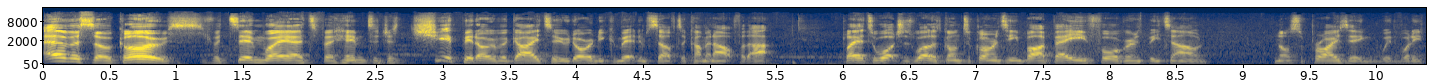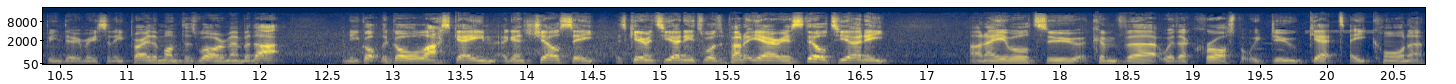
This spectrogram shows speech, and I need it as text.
ever so close for Tim Weah for him to just chip it over Guaita, who'd already committed himself to coming out for that. Player to watch as well has gone to Corentin Barbet for Grimsby Town. Not surprising with what he's been doing recently. Player of the month as well, remember that. And he got the goal last game against Chelsea as Kieran Tierney towards the penalty area. Still Tierney unable to convert with a cross, but we do get a corner.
